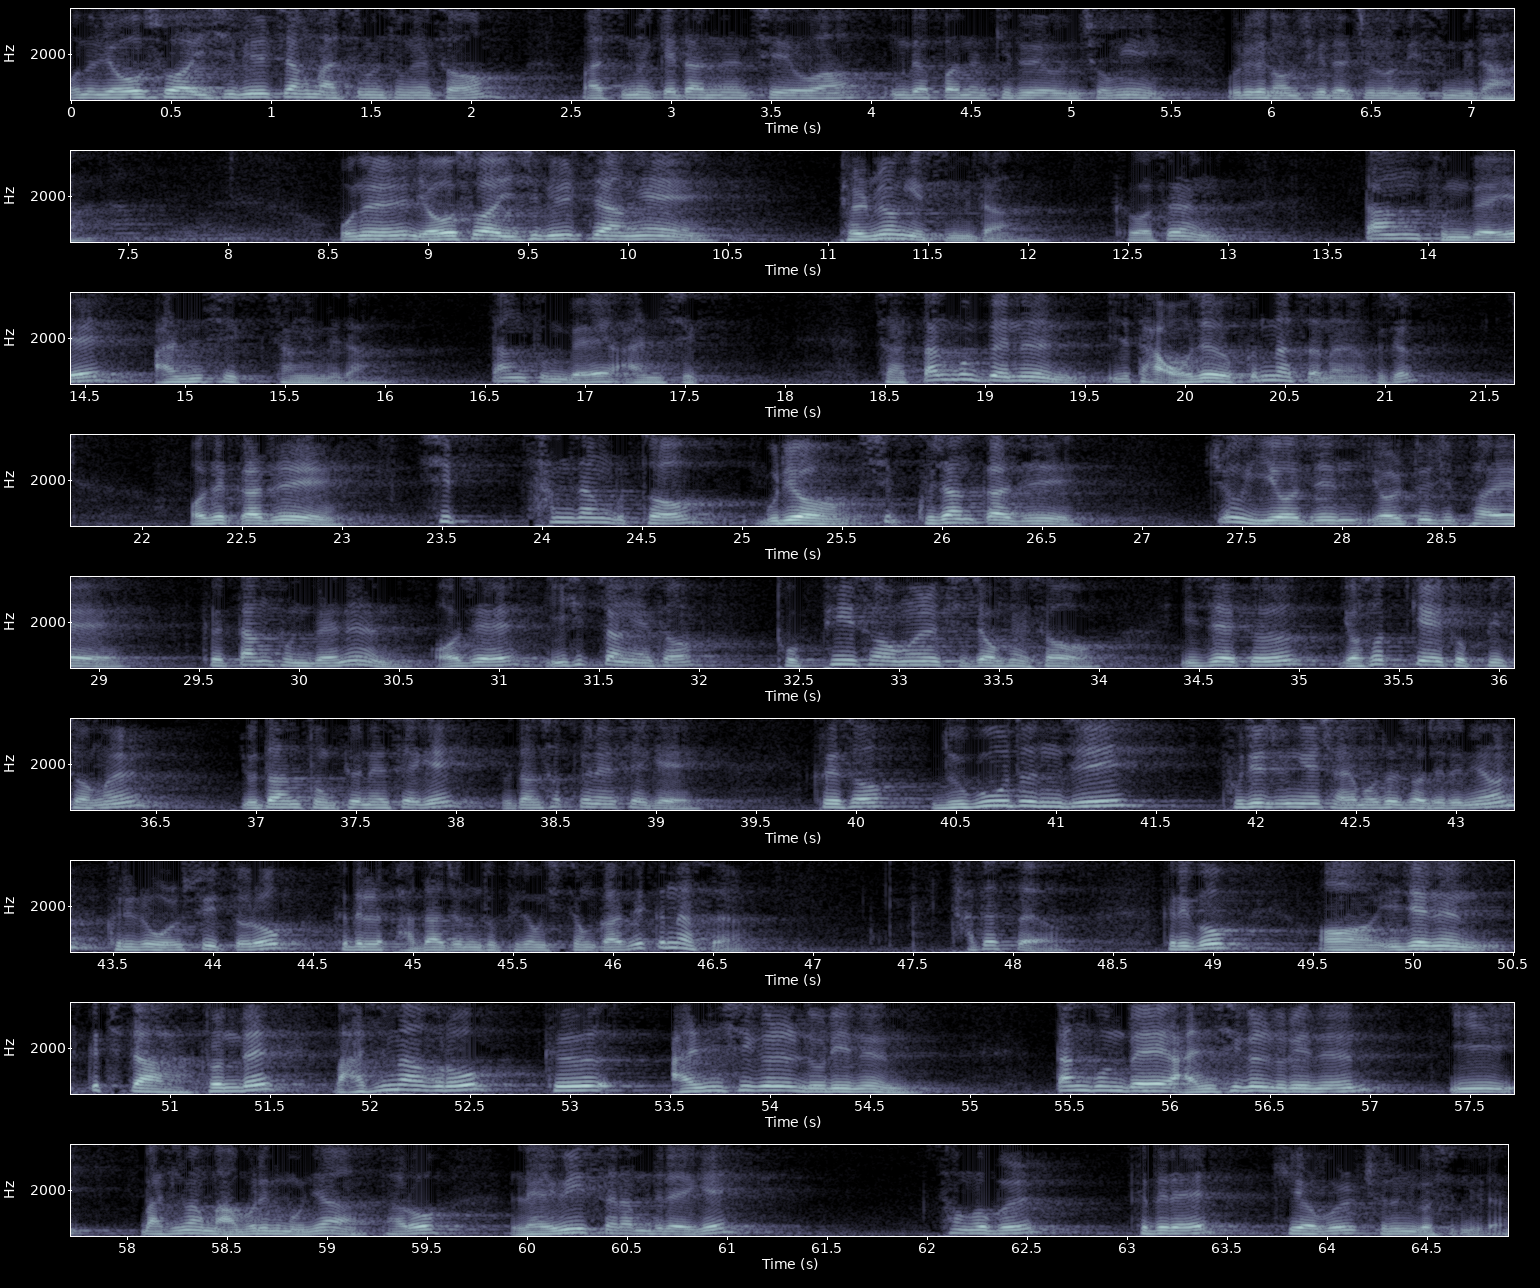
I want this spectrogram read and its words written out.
오늘 여호수아 21장 말씀을 통해서 말씀을 깨닫는 지혜와 응답받는 기도의 은총이 우리가 넘치게 될 줄로 믿습니다. 오늘 여호수아 21장에 별명이 있습니다. 그것은 땅 분배의 안식장입니다. 땅 분배의 안식. 자, 땅 분배는 이제 다 어제로 끝났잖아요. 그죠? 어제까지 13장부터 무려 19장까지 쭉 이어진 12지파의 그 땅 분배는 어제 20장에서 도피성을 지정해서 이제 그 6개의 도피성을 요단 동편의 3개, 요단 서편의 3개. 그래서 누구든지 부재 중에 잘못을 저지르면 그리로 올 수 있도록 그들을 받아주는 도피성 지정까지 끝났어요. 다 됐어요. 그리고 어, 이제는 끝이다. 그런데 마지막으로 그 안식을 누리는 땅 분배의 안식을 누리는 이 마지막 마무리는 뭐냐? 바로 레위 사람들에게 성읍을 그들의 기업을 주는 것입니다.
